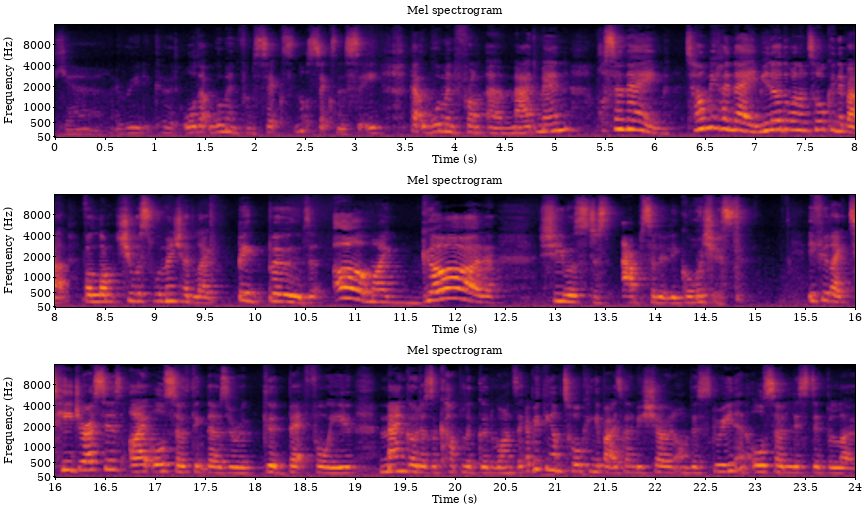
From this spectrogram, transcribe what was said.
Yeah, I really could. Or that woman from Sex, not Sex and the City, that woman from um, Mad Men. What's her name? Tell me her name. You know the one I'm talking about. Voluptuous woman. She had like big boobs. Oh my God. She was just absolutely gorgeous. If you like tea dresses, I also think those are a good bet for you. Mango does a couple of good ones. Everything I'm talking about is going to be shown on the screen and also listed below.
